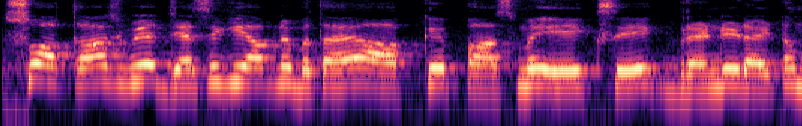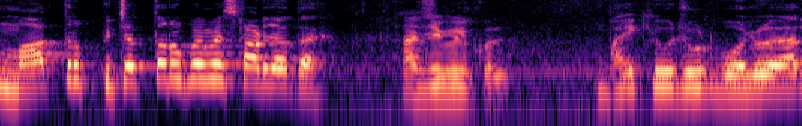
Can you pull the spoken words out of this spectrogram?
सो so, आकाश भैया जैसे कि आपने बताया आपके पास में एक से एक ब्रांडेड आइटम मात्र पिछहत्तर रुपए में स्टार्ट जाता है। हाँ जी बिल्कुल। भाई क्यों झूठ बोल रहे हो यार?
